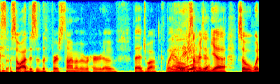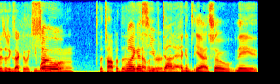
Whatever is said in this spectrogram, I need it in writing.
so, so uh, this is the first time I've ever heard of the edge walk. Like Really? for some reason, Yeah. yeah. So what is it exactly? Like you walk So- along the top of the. well, I guess tower, you've or- done it. I can, yeah. So they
